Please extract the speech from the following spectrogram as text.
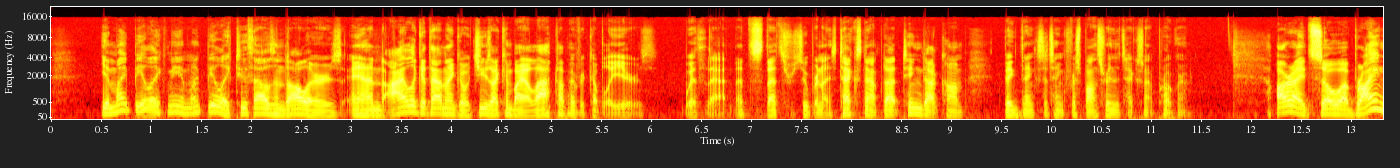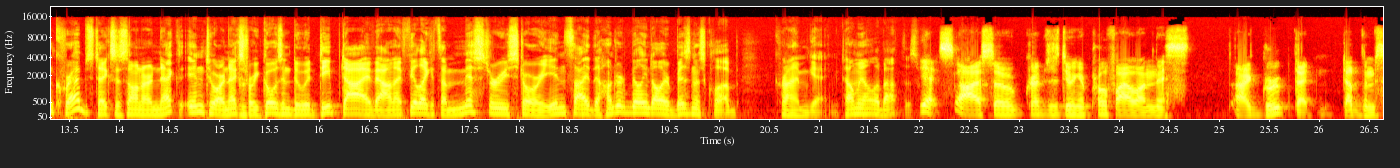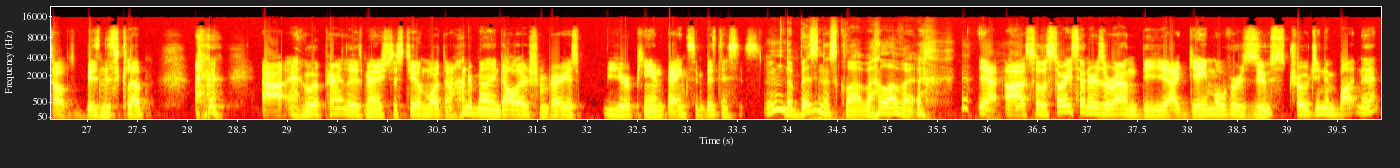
You might be like me. It might be like two thousand dollars, and I look at that and I go, "Geez, I can buy a laptop every couple of years with that." That's that's super nice. TechSnap.ting.com. Big thanks to Ting for sponsoring the TechSnap program. All right, so uh, Brian Krebs takes us on our next into our next story. Goes into a deep dive, Al, and I feel like it's a mystery story inside the hundred billion dollar business club crime gang. Tell me all about this. one. Yes. Uh, so Krebs is doing a profile on this uh, group that dubbed themselves Business Club, uh, and who apparently has managed to steal more than $100 million from various European banks and businesses. Mm, the business club. I love it. yeah. Uh, so the story centers around the uh, Game Over Zeus Trojan and botnet.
